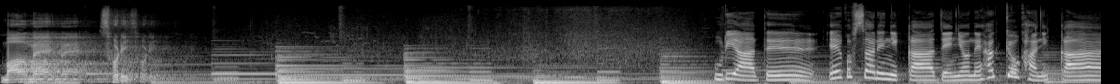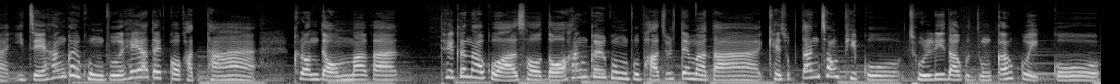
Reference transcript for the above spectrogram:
마음의, 소리. 우리 아들 7살이니까 내년에 학교 가니까 이제 한글 공부해야 될 것 같아. 그런데 엄마가 퇴근하고 와서 너 한글 공부 봐줄 때마다 계속 딴청 피고 졸리다고 눈 감고 있고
